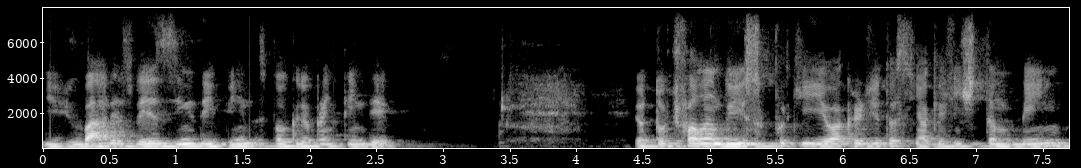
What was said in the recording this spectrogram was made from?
E várias vezes indo e vindas, pelo que deu para entender. Eu estou te falando isso porque eu acredito assim, ó, que a gente também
